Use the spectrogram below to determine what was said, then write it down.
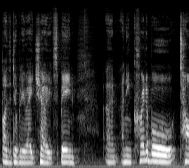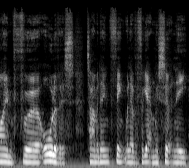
by the WHO. It's been um, an incredible time for all of us. Time I don't think we'll ever forget, and we certainly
